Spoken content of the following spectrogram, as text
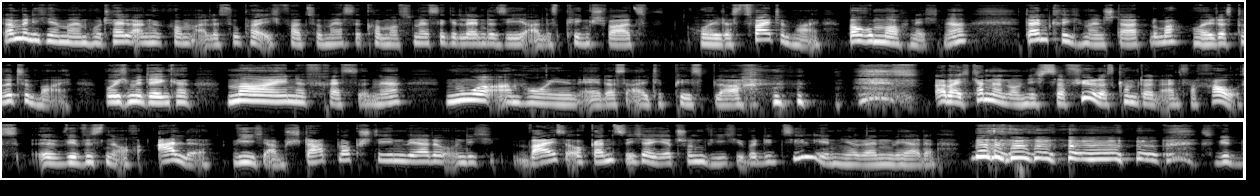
Dann bin ich hier in meinem Hotel angekommen, alles super. Ich fahre zur Messe, komme aufs Messegelände, sehe alles pink, schwarz, heul das zweite Mal. Warum auch nicht, ne? Dann kriege ich meine Startnummer, heul das dritte Mal. Wo ich mir denke, meine Fresse, ne? Nur am Heulen, ey, das alte Pissblach. Aber ich kann da noch nichts dafür, das kommt dann einfach raus. Äh, wir wissen auch alle, wie ich am Startblock stehen werde und ich weiß auch ganz sicher jetzt schon, wie ich über die Ziellinie rennen werde. es wird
